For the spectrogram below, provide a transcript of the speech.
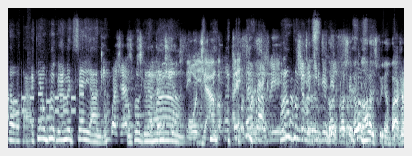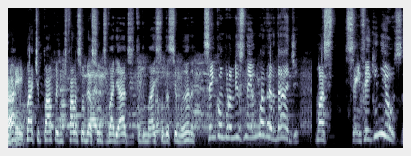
Não, aqui é um programa de série A, né? É um programa. Odiava. Não é um programa não, na hora de esculhambar já. Bate-papo, a gente fala sobre assuntos variados e tudo mais toda semana, sem compromisso nenhum com a verdade, mas sem fake news.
